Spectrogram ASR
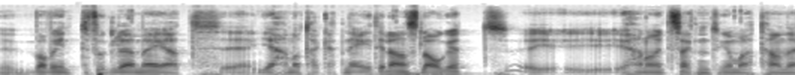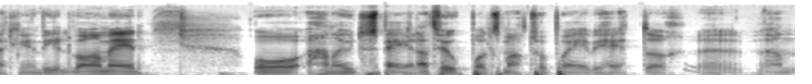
Eh, vad vi inte får glömma är att eh, ja, han har tackat nej till landslaget. Han har inte sagt någonting om att han verkligen vill vara med. Och han har ju inte spelat fotbollsmatcher på evigheter. Han,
